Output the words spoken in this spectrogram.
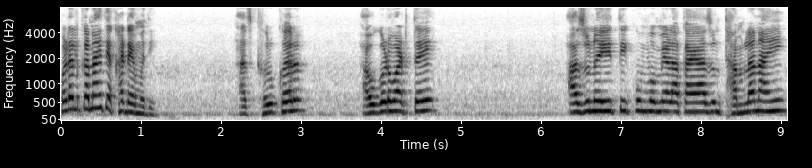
पडेल का नाही त्या खड्यामध्ये? आज खरोखर अवघड वाटतंय. अजूनही ती कुंभमेळा काय अजून थांबला नाही.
